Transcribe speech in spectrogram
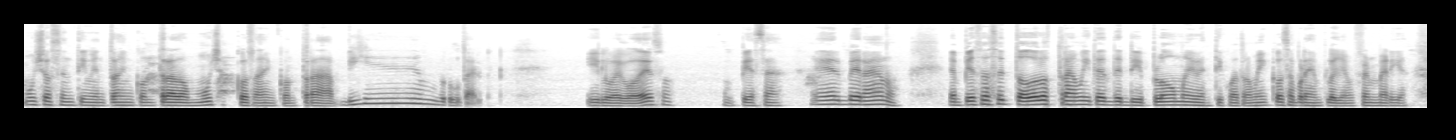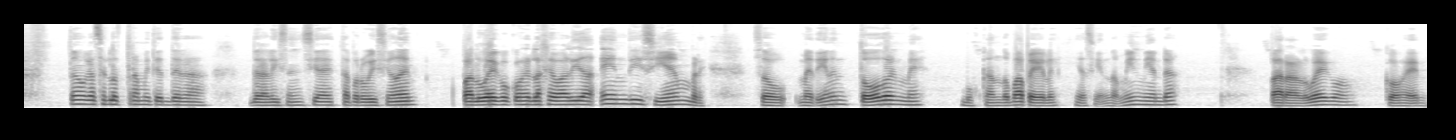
Muchos sentimientos encontrados, muchas cosas encontradas. Bien brutal. Y luego de eso, empieza el verano. Empiezo a hacer todos los trámites del diploma y 24 mil cosas, por ejemplo, yo enfermería. Tengo que hacer los trámites de la, de la licencia esta provisional para luego coger la revalida en diciembre. So, me tienen todo el mes buscando papeles y haciendo mil mierdas para luego coger,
